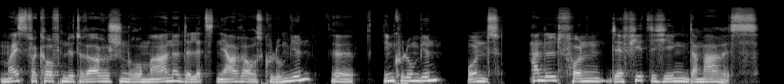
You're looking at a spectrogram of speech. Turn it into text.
meistverkauften literarischen Romane der letzten Jahre aus Kolumbien, äh, in Kolumbien und handelt von der 40-jährigen Damaris.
